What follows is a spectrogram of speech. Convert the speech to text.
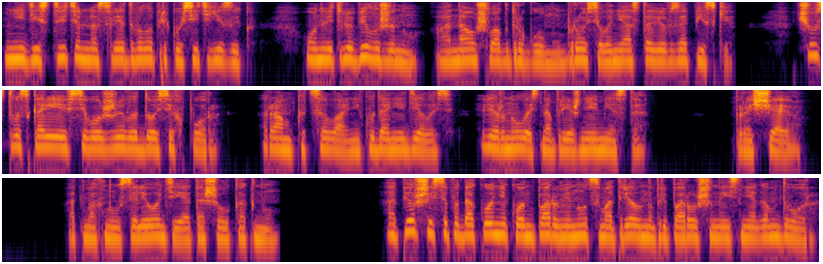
Мне действительно следовало прикусить язык. Он ведь любил жену, а она ушла к другому, бросила, не оставив записки. Чувства, скорее всего, живы до сих пор. Рамка цела, никуда не делась. Вернулась на прежнее место. «Прощаю», — отмахнулся Леонтий и отошел к окну. Опёршийся подоконник, он пару минут смотрел на припорошенный снегом двор,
